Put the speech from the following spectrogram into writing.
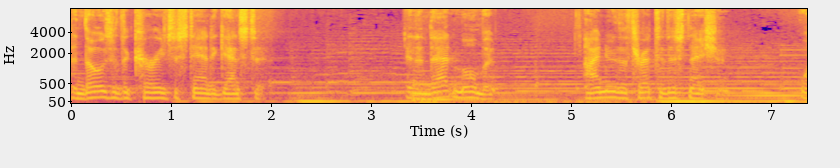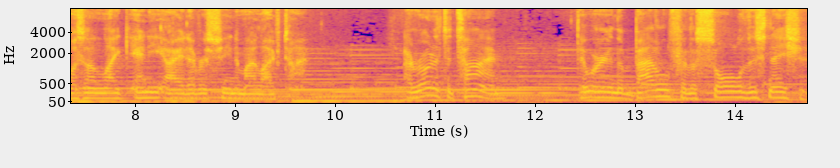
and those with the courage to stand against it. And in that moment, I knew the threat to this nation was unlike any I had ever seen in my lifetime. I wrote at the time that we're in the battle for the soul of this nation.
